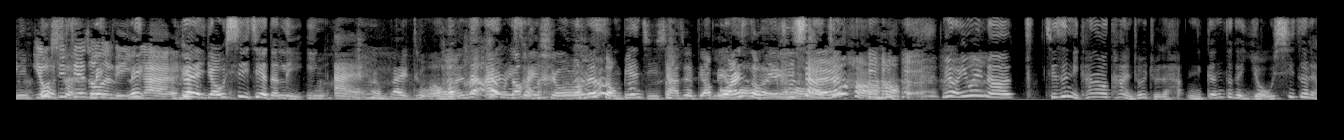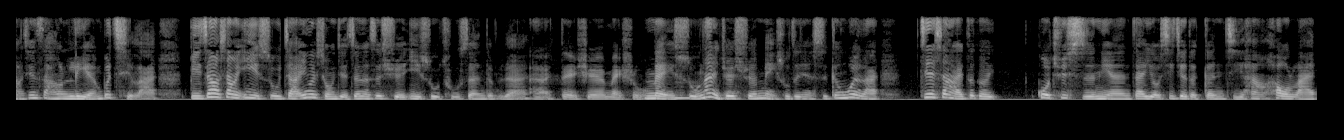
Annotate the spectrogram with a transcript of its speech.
你游戏界中的李英爱，对，游戏界的李英爱，拜托，我们的艾瑞都害羞了。我们的总编辑下这个标，果然是总编辑下的真好 哈。没有，因为呢，其实你看到他，你就会觉得他，你跟这个游戏这两件事好像连不起来，比较像艺术家。因为熊姐真的是学艺术出身，对不对？哎，对，学美术。美。美术，那你觉得学美术这件事跟未来接下来这个过去十年在游戏界的根基和后来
